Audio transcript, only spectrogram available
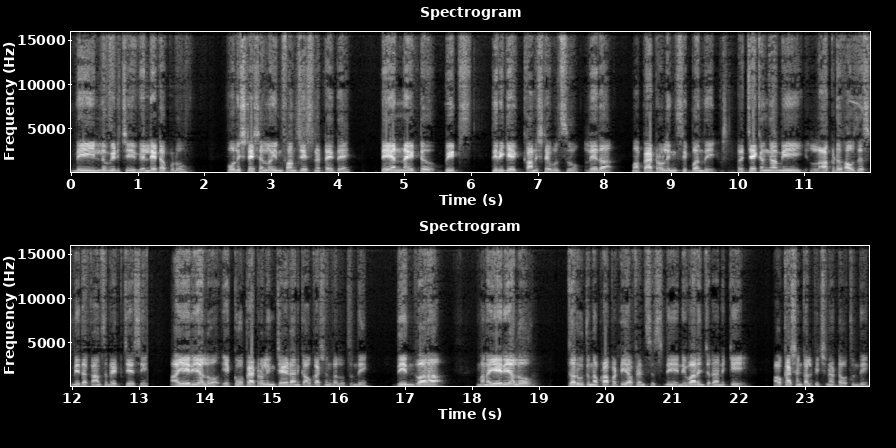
మీ ఇల్లు విడిచి వెళ్ళేటప్పుడు పోలీస్ స్టేషన్లో ఇన్ఫామ్ ఇన్ఫార్మ్ చేసినట్టయితే డే అండ్ నైట్ బీట్స్ తిరిగే కానిస్టేబుల్స్ లేదా మా పెట్రోలింగ్ సిబ్బంది ప్రత్యేకంగా మీ లాక్డ్ హౌజెస్ మీద కాన్సన్ట్రేట్ చేసి ఆ ఏరియాలో ఎక్కువ పెట్రోలింగ్ చేయడానికి అవకాశం కలుగుతుంది. దీని ద్వారా మన ఏరియాలో జరుగుతున్న ప్రాపర్టీ అఫెన్సెస్ని నివారించడానికి అవకాశం కల్పించినట్టు అవుతుంది.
